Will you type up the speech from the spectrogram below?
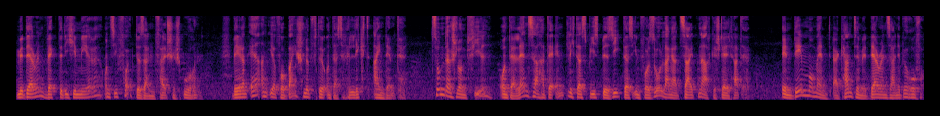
Medaren weckte die Chimäre und sie folgte seinen falschen Spuren, während er an ihr vorbeischlüpfte und das Relikt eindämmte. Zunderschlund fiel und der Lenzer hatte endlich das Biest besiegt, das ihm vor so langer Zeit nachgestellt hatte. In dem Moment erkannte mit Darren seine Berufung,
